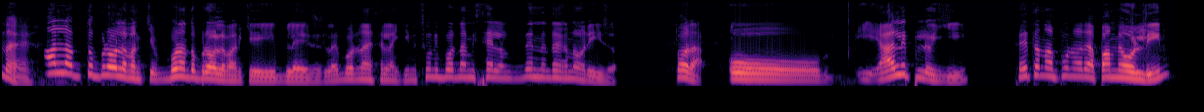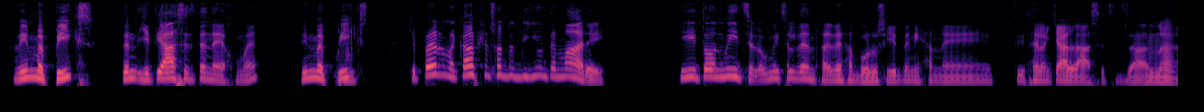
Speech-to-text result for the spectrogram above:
Ναι. Αλλά τον πρόλαβαν και, μπορεί να τον πρόλαβαν και οι Blazers. Δηλαδή μπορεί να ήθελαν να κινηθούν ή μπορεί να μην θέλαν. Δεν, δεν γνωρίζω. Τώρα, ο, η άλλη επιλογή θα ήταν να πούνε: Ωραία, πάμε all in, δίνουμε picks, δεν, γιατί assets δεν έχουμε. Δίνουμε picks και παίρνουμε κάποιον σαν τον Diunte Murray. Ή τον Μίτσελ. Ο Μίτσελ δεν θα, δεν θα μπορούσε γιατί δεν είχαν. ε, θέλαν και άλλα assets. οι Jazz. ναι.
